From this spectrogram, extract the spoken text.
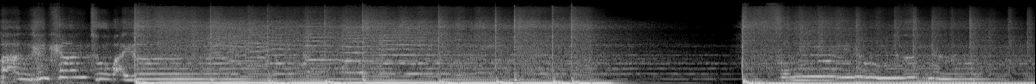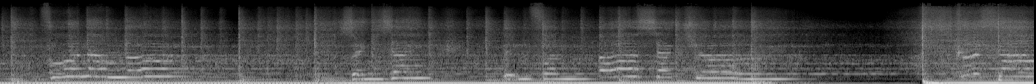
bạn khăng kháng bại hương. Phong nước Vua Danh danh định phần ở sẽ trời Cứ sao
